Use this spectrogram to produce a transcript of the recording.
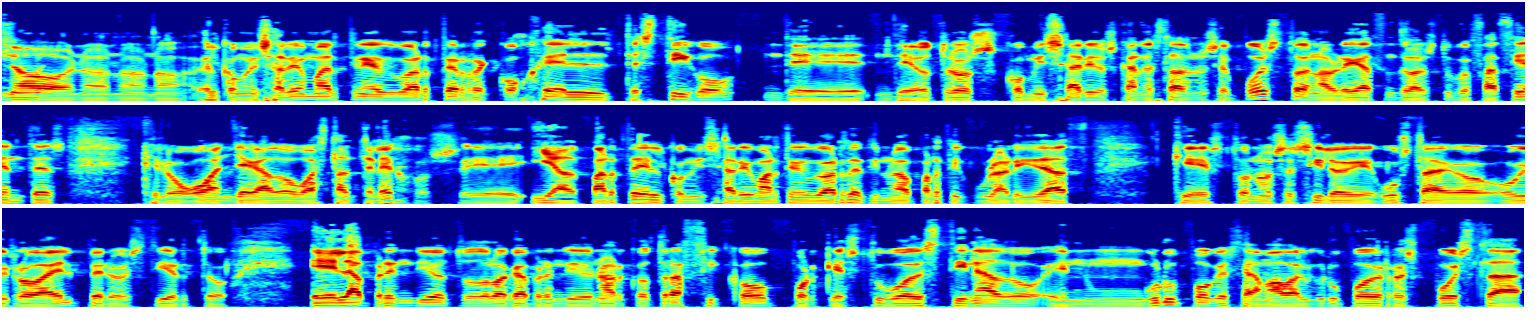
No, no, no, no. El comisario Martínez Duarte recoge el testigo de, otros comisarios que han estado en ese puesto, en la Brigada Central de Estupefacientes, que luego han llegado bastante lejos. Eh, y aparte, el comisario Martínez Duarte tiene una particularidad que esto no sé si le gusta oírlo a él, pero es cierto. Él aprendió todo lo que ha aprendido en narcotráfico porque estuvo destinado en un grupo que se llamaba el Grupo de Respuesta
